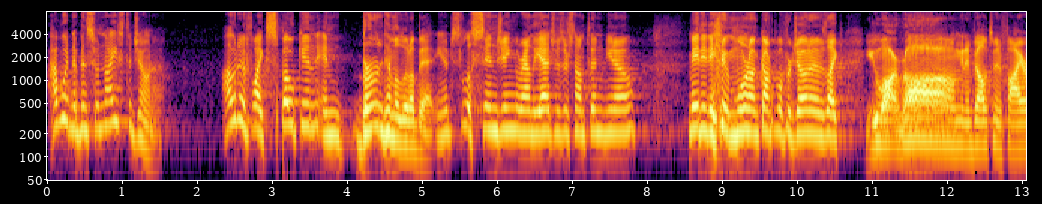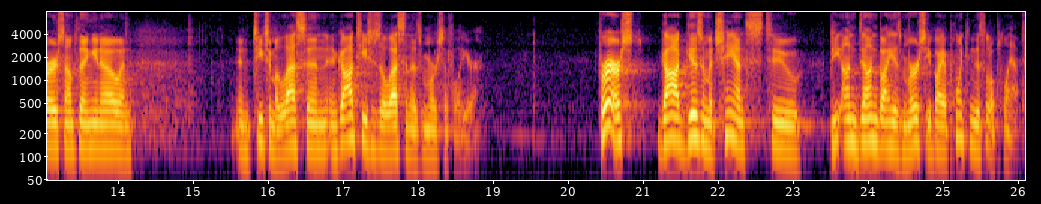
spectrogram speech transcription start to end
I wouldn't have been so nice to Jonah. I would have like spoken and burned him a little bit, you know, just a little singeing around the edges or something, you know. Made it even more uncomfortable for Jonah. It was like, you are wrong, and enveloped him in fire or something, you know, and, and teach him a lesson. And God teaches a lesson that's merciful here. First, God gives him a chance to be undone by his mercy by appointing this little plant.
